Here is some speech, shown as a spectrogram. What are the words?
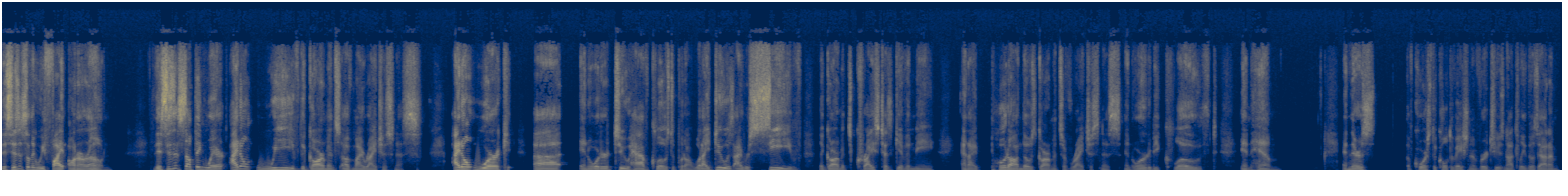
this isn't something we fight on our own. This isn't something where I don't weave the garments of my righteousness. I don't work uh, in order to have clothes to put on. What I do is I receive the garments Christ has given me and I put on those garments of righteousness in order to be clothed in Him. And there's, of course, the cultivation of virtues, not to leave those out. I'm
